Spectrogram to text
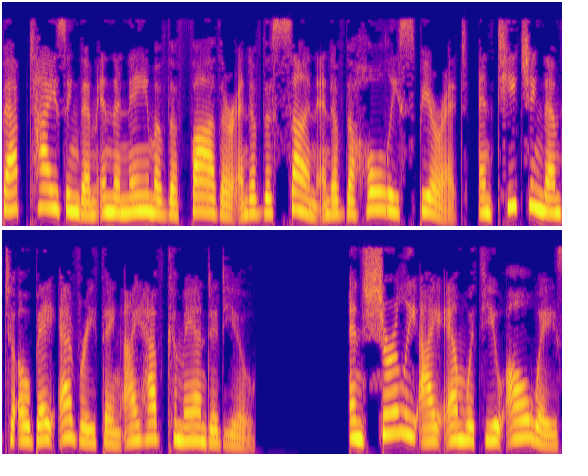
baptizing them in the name of the Father and of the Son and of the Holy Spirit, and teaching them to obey everything I have commanded you. And surely I am with you always,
